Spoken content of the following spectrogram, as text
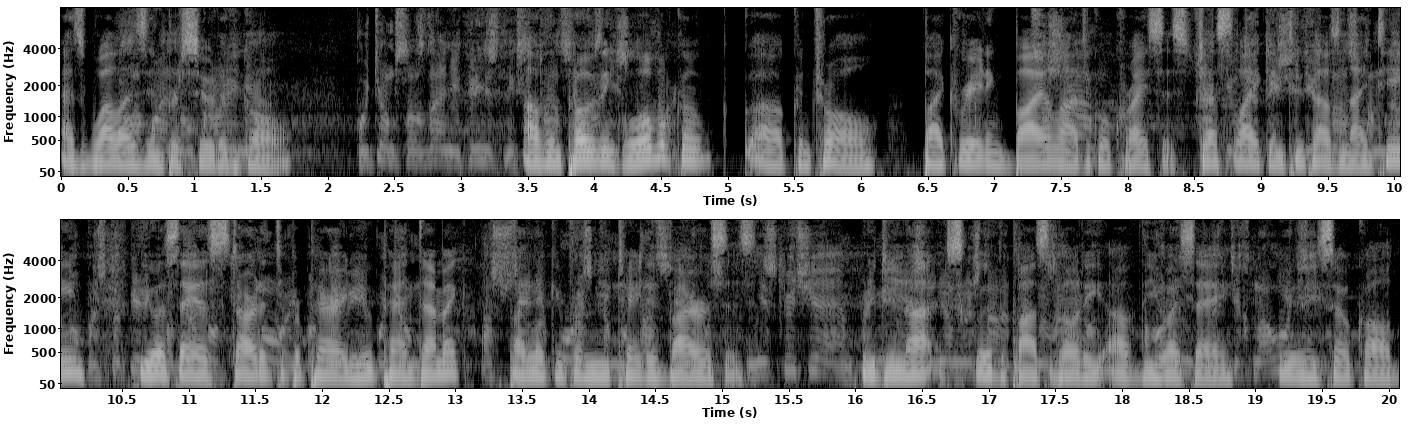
as well as in pursuit of the goal. of imposing global co- uh, control by creating biological crisis. Just like in 2019, USA has started to prepare a new pandemic by looking for mutated viruses. We do not exclude the possibility of the USA using so-called.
